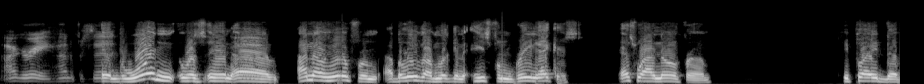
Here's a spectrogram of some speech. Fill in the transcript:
I agree, hundred percent. the warden was in. Uh, I know him from. I believe I'm looking. At, he's from Green Acres. That's where I know him from. He played the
